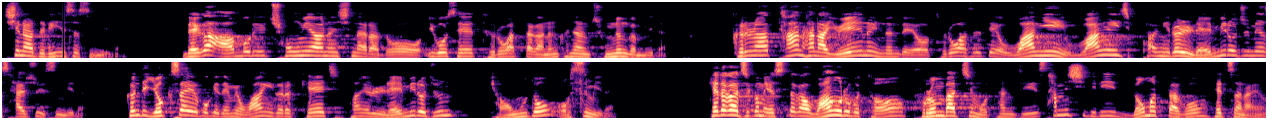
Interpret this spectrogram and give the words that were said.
신하들이 있었습니다. 내가 아무리 총애하는 신하라도 이곳에 들어왔다가는 그냥 죽는 겁니다. 그러나 단 하나 외에는 있는데요. 들어왔을 때 왕이 왕의 지팡이를 내밀어 주면 살수 있습니다. 그런데 역사에 보게 되면 왕이 그렇게 지팡이를 내밀어 준 경우도 없습니다. 게다가 지금 에스더가 왕으로부터 부름받지 못한 지 30일이 넘었다고 했잖아요.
